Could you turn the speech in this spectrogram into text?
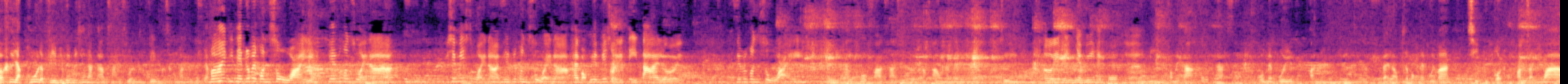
ก็คืออยากพูดแบบฟิล์มพี่เพชรไม่ใช่นางงามสายสวยเหมือนฟิล์มเขาจะกำลังพี่เพชรอยากพูด ไม่พี่เพชรก็เป็นคนสวย พี่เพชรเป็นคนสวยนะ ไม่ใช่ไม่สวยนะ พี่เพชรเป็นคนสวยนะ ใครบอกพี่เพชรไม่สวยนี่ตีตายเลย พี่เพชรเป็นคนสวยไม่มีใครโคบฟ้าใสเลยต้องเอานะแม่จริงเออยังไม่ยังไม่มีใครโคบใช่ไหมไม่มีเขาไม่กล้าโคบนะกลัวแม่ปุ้ยปันนี้อะไรอย่างเงี้ยแต่เราจะบอกแม่ปุ้ยว่าฉีกทุกกฎของความใจว่าง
